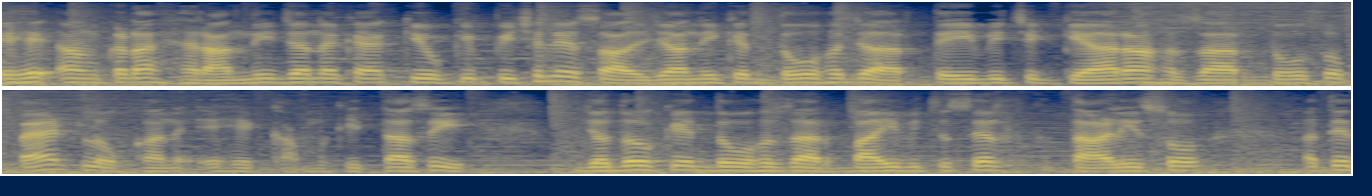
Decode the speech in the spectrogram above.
ਇਹ ਅੰਕੜਾ ਹੈਰਾਨੀਜਨਕ ਹੈ ਕਿਉਂਕਿ ਪਿਛਲੇ ਸਾਲ ਯਾਨੀ ਕਿ 2023 ਵਿੱਚ 11265 ਲੋਕਾਂ ਨੇ ਇਹ ਕੰਮ ਕੀਤਾ ਸੀ, ਜਦੋਂ ਕਿ 2022 ਵਿੱਚ ਸਿਰਫ 4100 ਅਤੇ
